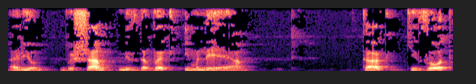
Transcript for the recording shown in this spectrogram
айлион. Вышам миздавек имлея. Так, кизот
